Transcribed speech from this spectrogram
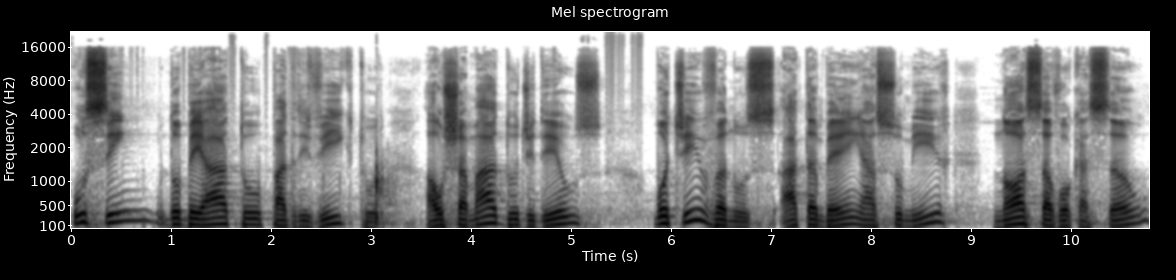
O sim do beato Padre Victor ao chamado de Deus motiva-nos a também assumir nossa vocação,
